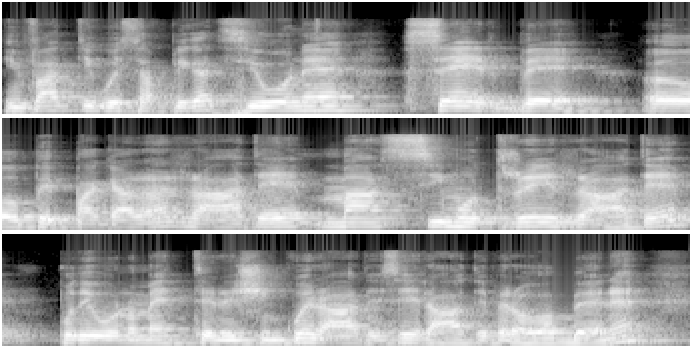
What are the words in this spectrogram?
infatti questa applicazione serve per pagare a rate massimo 3 rate potevano mettere 5 rate 6 rate però va bene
